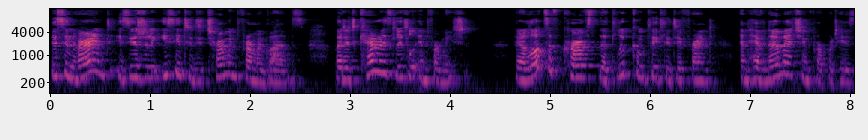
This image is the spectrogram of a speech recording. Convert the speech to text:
This invariant is usually easy to determine from a glance, but it carries little information. There are lots of curves that look completely different and have no matching properties,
